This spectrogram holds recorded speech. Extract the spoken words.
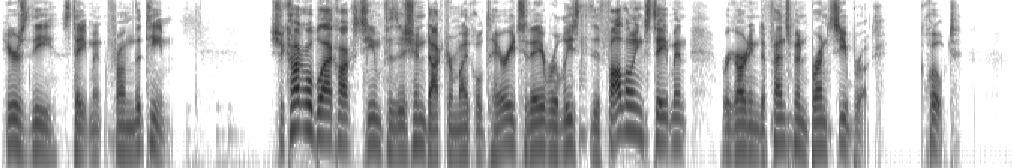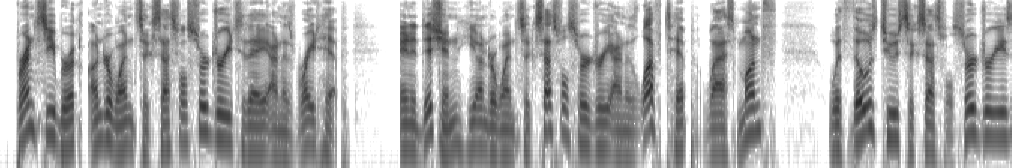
Here's the statement from the team. Chicago Blackhawks team physician Dr. Michael Terry today released the following statement regarding defenseman Brent Seabrook. Quote, Brent Seabrook underwent successful surgery today on his right hip. In addition, he underwent successful surgery on his left hip last month. With those two successful surgeries,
